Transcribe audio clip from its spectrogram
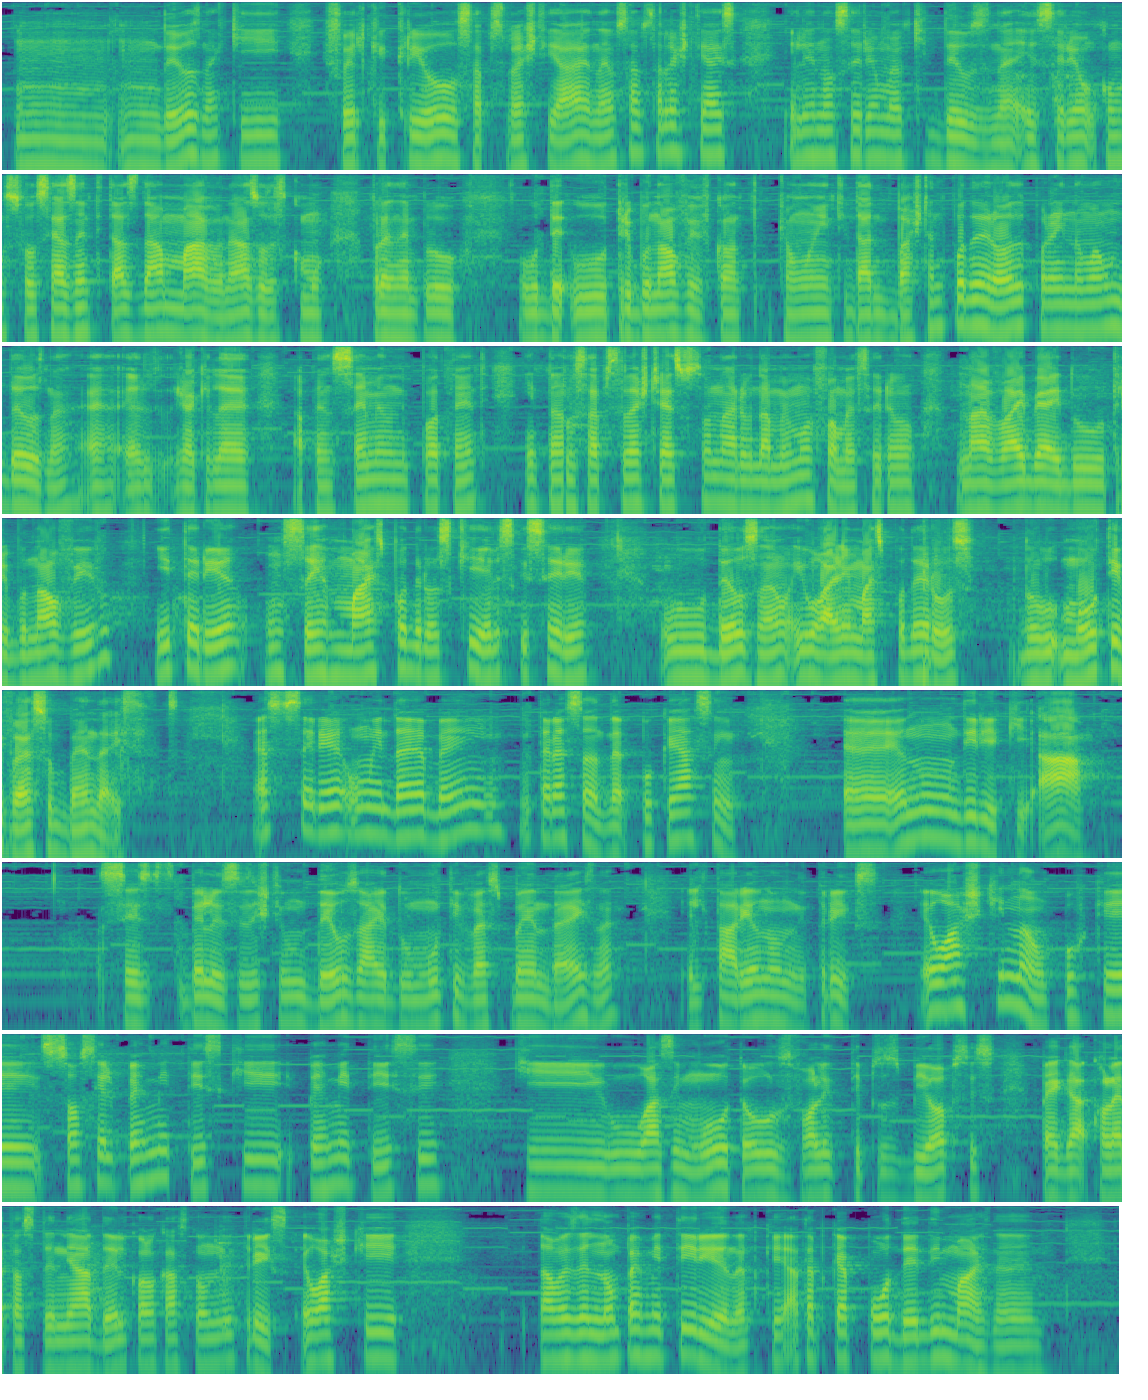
um, um deus, né, que foi ele que criou os sapos celestiais, né? Os sapos celestiais, eles não seriam meio que deuses, né? Eles seriam como se fossem as entidades da Marvel, né? As outras, como, por exemplo, o, de, o Tribunal Vivo, que é, uma, é, entidade bastante poderosa, porém não é um deus, né? É, é, já que ele é apenas semi-onipotente, então os sapos celestiais funcionariam da mesma forma, eles seriam na vibe aí do Tribunal Vivo e teria um ser mais poderoso que eles, que seria o deusão e o alien mais poderoso do multiverso Ben 10. Essa seria uma ideia bem interessante, né? Porque assim, é, eu não diria que, ah, se, beleza, existe um deus aí do multiverso Ben 10, né? Ele estaria no Omnitrix? Eu acho que não, porque só se ele permitisse que permitisse que o Azimuth ou os volitipos biópsios pegar, coletasse o DNA dele e colocasse no Omnitrix. Eu acho que talvez ele não permitiria, né? Porque, até porque é poder demais, né?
